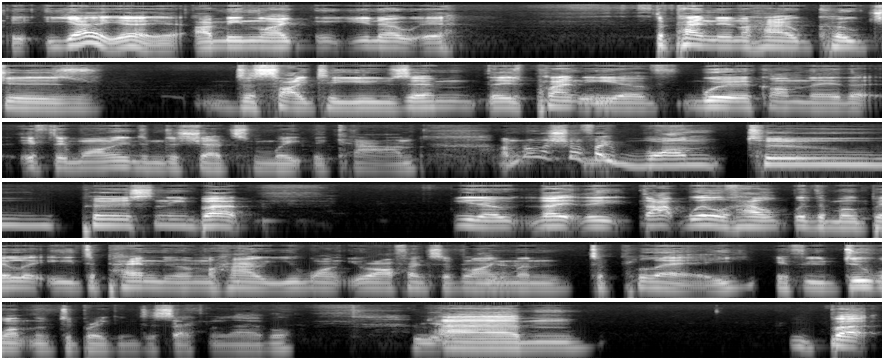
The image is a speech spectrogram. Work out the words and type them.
Yeah, yeah, yeah. I mean, like you know, eh, depending on how coaches decide to use him. There's plenty mm. of work on there that if they wanted him to shed some weight, they can. I'm not sure if I mm. want to personally, but you know, they, they, that will help with the mobility depending on how you want your offensive lineman yeah. to play. If you do want them to break into second level, yeah. um, but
